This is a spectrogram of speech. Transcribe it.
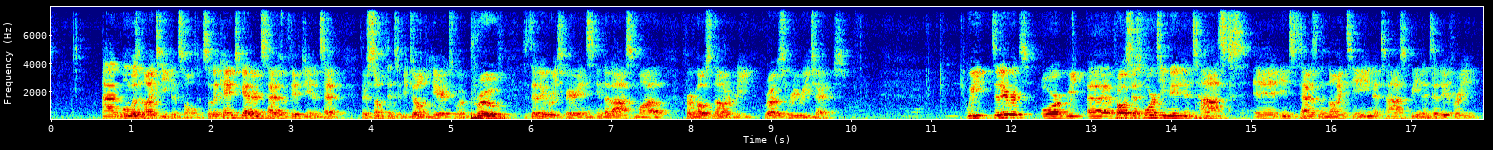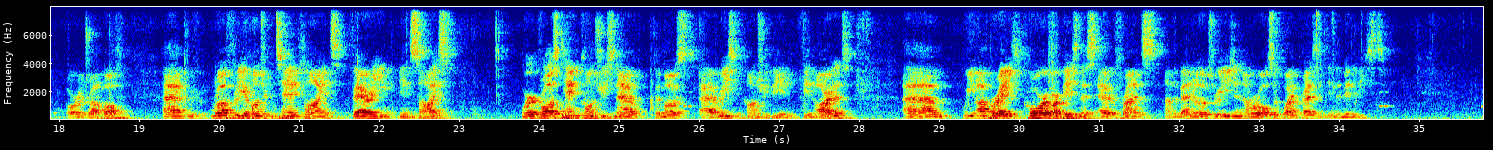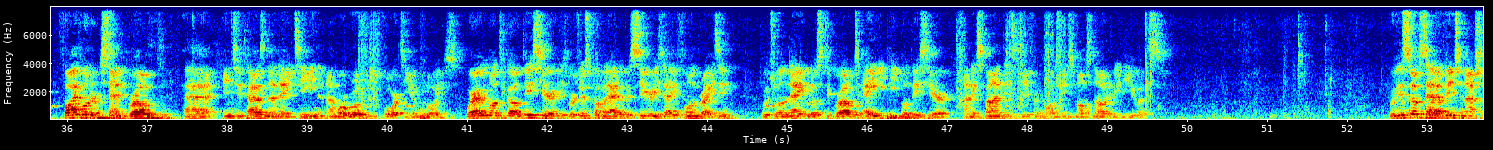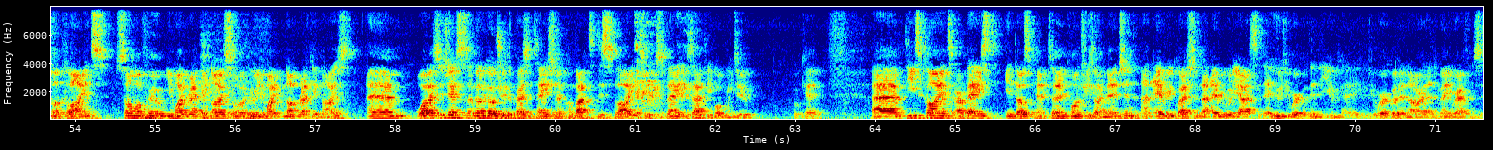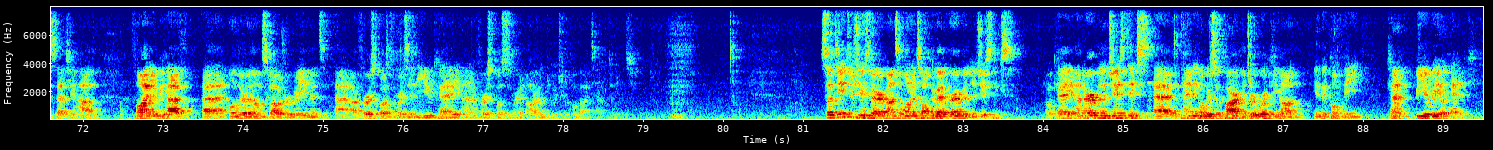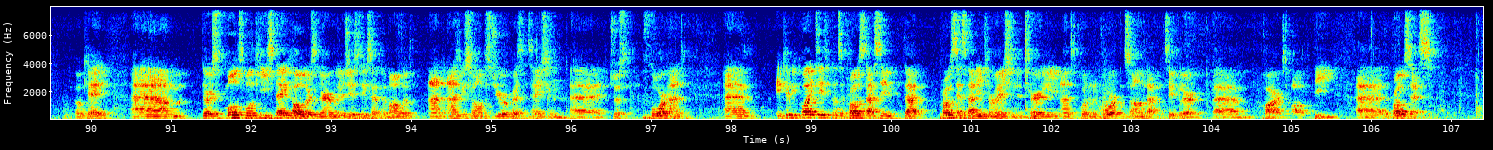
and one was an IT consultant. So they came together in 2015 and said, there's something to be done here to improve the delivery experience in the last mile for most notably grocery retailers. We delivered or we uh, processed 14 million tasks in, in 2019, a task being a delivery or a drop off. Uh, we've roughly 110 clients varying in size. We're across 10 countries now, the most uh, recent country being, being Ireland. Um, we operate core of our business out of France and the Benelux region, and we're also quite present in the Middle East. 500% growth uh, in 2018 and we're roughly 40 employees. Where we want to go this year is we're just coming out of a Series A fundraising which will enable us to grow to 80 people this year and expand into different countries, most notably the US. We have a subset of international clients, some of whom you might recognize, some of whom you might not recognize. Um, what I suggest is I'm going to go through the presentation and come back to this slide to explain exactly what we do. Okay? Um, these clients are based in those 10 countries I mentioned, and every question that everybody asks today, who do you work with in the UK, who do you work with in Ireland, the many references that you have. Finally, we have, uh, under a non-disclosure agreement, uh, our first customers in the UK and our first customer in Ireland, which we'll come back to afterwards. So to introduce Urbantz, I want to talk about urban logistics. Okay, and urban logistics, uh, depending on which department you're working on in the company, can be a real headache. Okay, um, there's multiple key stakeholders in urban logistics at the moment, and as we saw in the Stuart presentation uh, just beforehand, um, it can be quite difficult to process that, process that information internally and to put an importance on that particular um, part of the, uh, the process.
